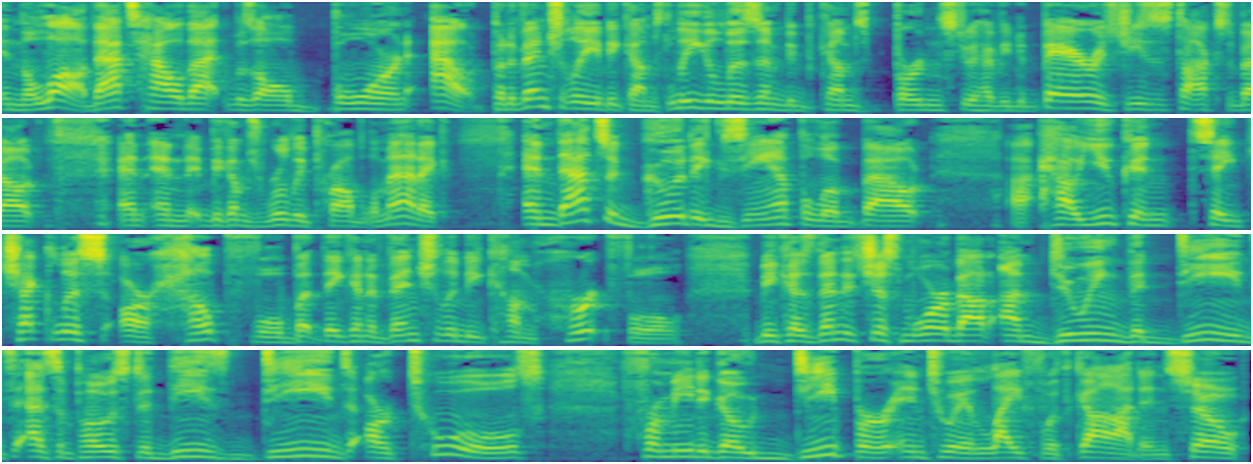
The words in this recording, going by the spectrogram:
in the law. That's how that was all born out. But eventually it becomes legalism, it becomes burdens too heavy to bear, as Jesus talks about, and, and it becomes really problematic. And that's a good example about uh, how you can say checklists are helpful, but they can eventually become hurtful because then it's just more about I'm doing the deeds as opposed to these deeds are tools for me to go deeper into a life with God. And so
